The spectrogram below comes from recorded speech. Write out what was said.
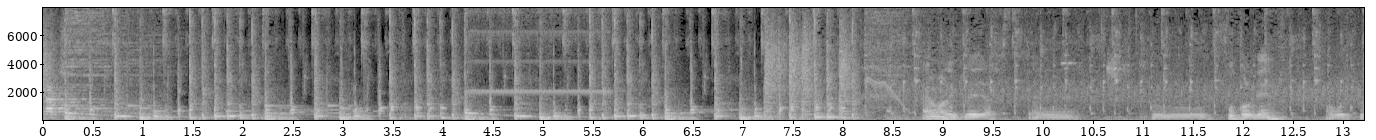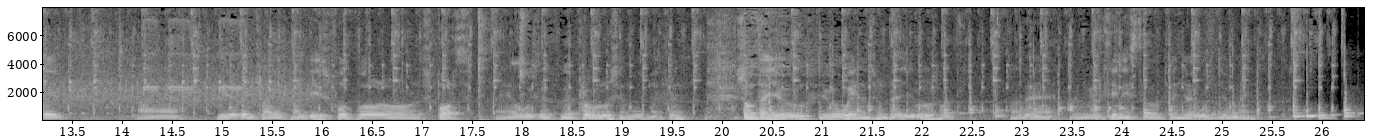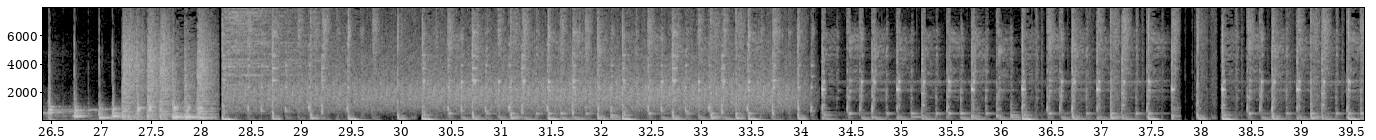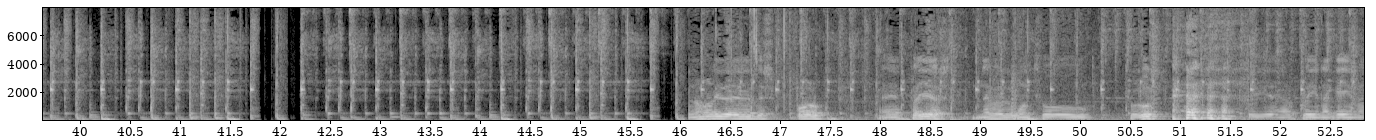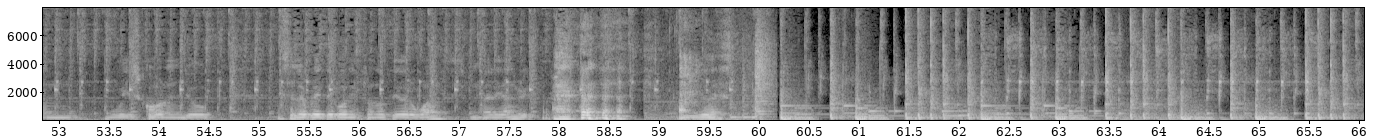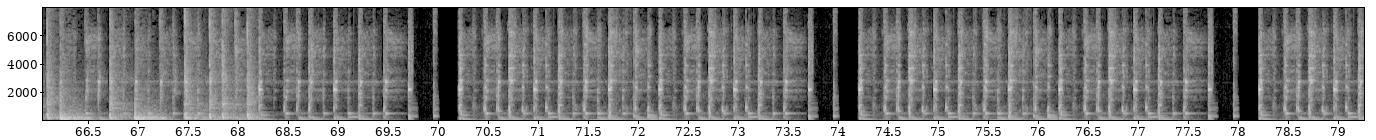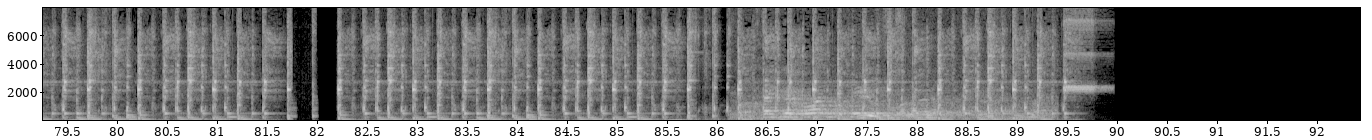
I normally play just uh, to football games. I always play uh, video games like, like this, football or sports. I always get the Pro Evolution with my friends. Sometimes you, you win, sometimes you lose, but Normally the, the sport uh, players never want to to lose. we are playing a game and we score and you celebrate the goal in front of the other one. It's very angry. I'm the best. 越觉，有了。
